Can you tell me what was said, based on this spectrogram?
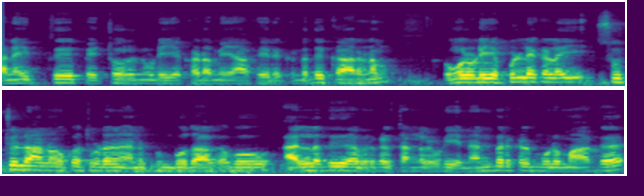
அனைத்து பெற்றோரினுடைய கடமையாக இருக்கின்றது. காரணம் உங்களுடைய பிள்ளைகளை சுற்றுலா நோக்கத்துடன் அனுப்பும்போதாகவோ அல்லது அவர்கள் தங்களுடைய நண்பர்கள் மூலமாக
